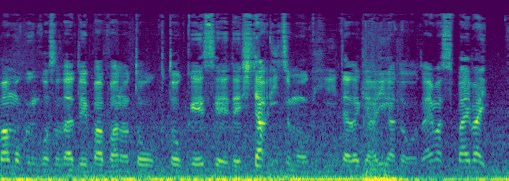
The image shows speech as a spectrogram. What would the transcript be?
マモくん子育てパパのトークトークエッセイでした。いつもお聴きいただきありがとうございます。バイバイ。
